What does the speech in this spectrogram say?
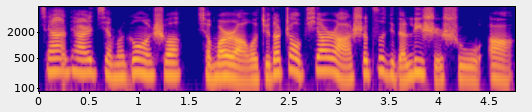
前两天姐妹跟我说，小妹儿啊，我觉得照片啊是自己的历史书啊。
